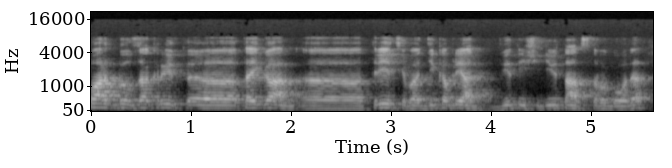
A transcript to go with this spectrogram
парк был закрыт э, Тайган э, 3 декабря 2019 года.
